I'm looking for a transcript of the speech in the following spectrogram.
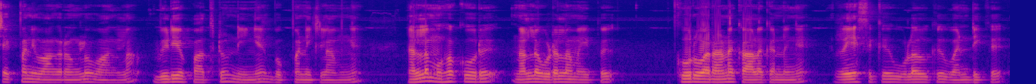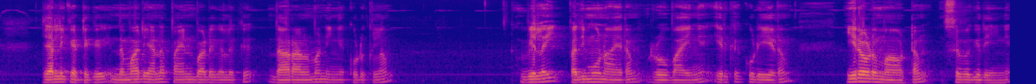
செக் பண்ணி வாங்குறவங்களும் வாங்கலாம். வீடியோ பார்த்துட்டும் நீங்கள் புக் பண்ணிக்கலாமுங்க. நல்ல முகக்கூறு நல்ல உடல் அமைப்பு கூறுவாரான காலக்கண்ணுங்க ரேஸுக்கு உழவுக்கு வண்டிக்கு ஜல்லிக்கட்டுக்கு இந்த மாதிரியான பயன்பாடுகளுக்கு தாராளமாக நீங்கள் கொடுக்கலாம். விலை பதிமூணாயிரம் ரூபாய்ங்க. இருக்கக்கூடிய இடம் ஈரோடு மாவட்டம் சிவகிரிங்க.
